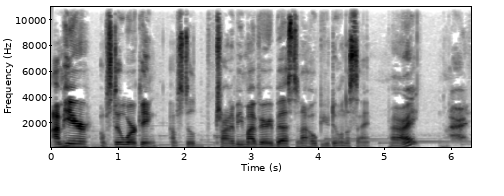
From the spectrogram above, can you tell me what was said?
I'm here. I'm still working. I'm still trying to be my very best. And I hope you're doing the same. All right? All right.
